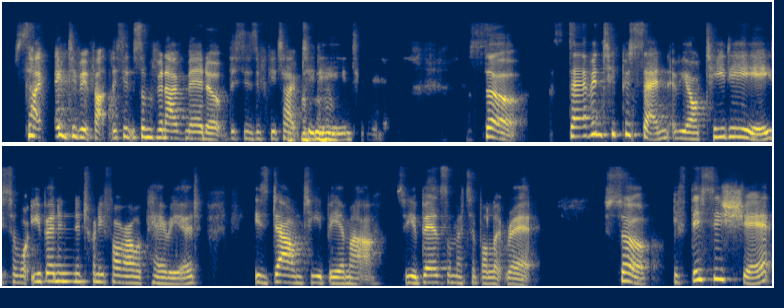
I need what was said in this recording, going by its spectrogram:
scientific fact. This isn't something I've made up. This is if you type TDE into it. So 70% of your TDE, so what you burn in a 24 hour period, is down to your BMR, so your basal metabolic rate. So if this is shit,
